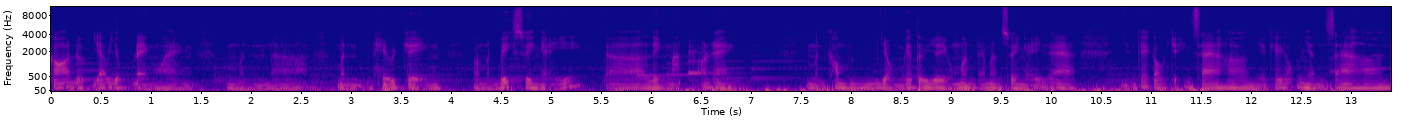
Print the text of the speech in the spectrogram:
có được giáo dục đàng hoàng mình uh, mình hiểu chuyện và mình biết suy nghĩ uh, liền mạch rõ ràng. Mình không dùng cái tư duy của mình để mình suy nghĩ ra những cái câu chuyện xa hơn những cái góc nhìn xa hơn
